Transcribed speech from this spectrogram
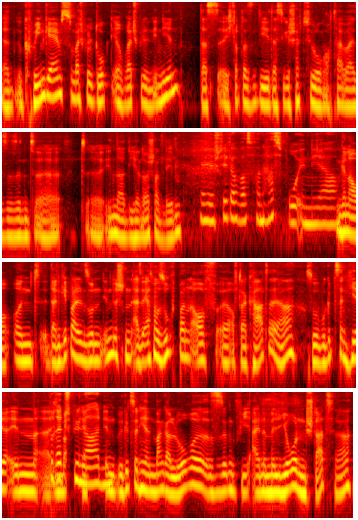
Äh, Queen Games zum Beispiel druckt ihre Brettspiele in Indien. Das, äh, ich glaube, da sind die, dass die Geschäftsführung auch teilweise sind, äh, sind äh, Inder, die hier in Deutschland leben. Ja, hier steht auch was von Hasbro India. Genau. Und dann geht man in so einen indischen, also erstmal sucht man auf, auf der Karte, ja, so, wo gibt es denn hier in, äh, Brettspielladen. In, in, wo gibt es denn hier in Bangalore? Das ist irgendwie eine Millionenstadt, ja.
